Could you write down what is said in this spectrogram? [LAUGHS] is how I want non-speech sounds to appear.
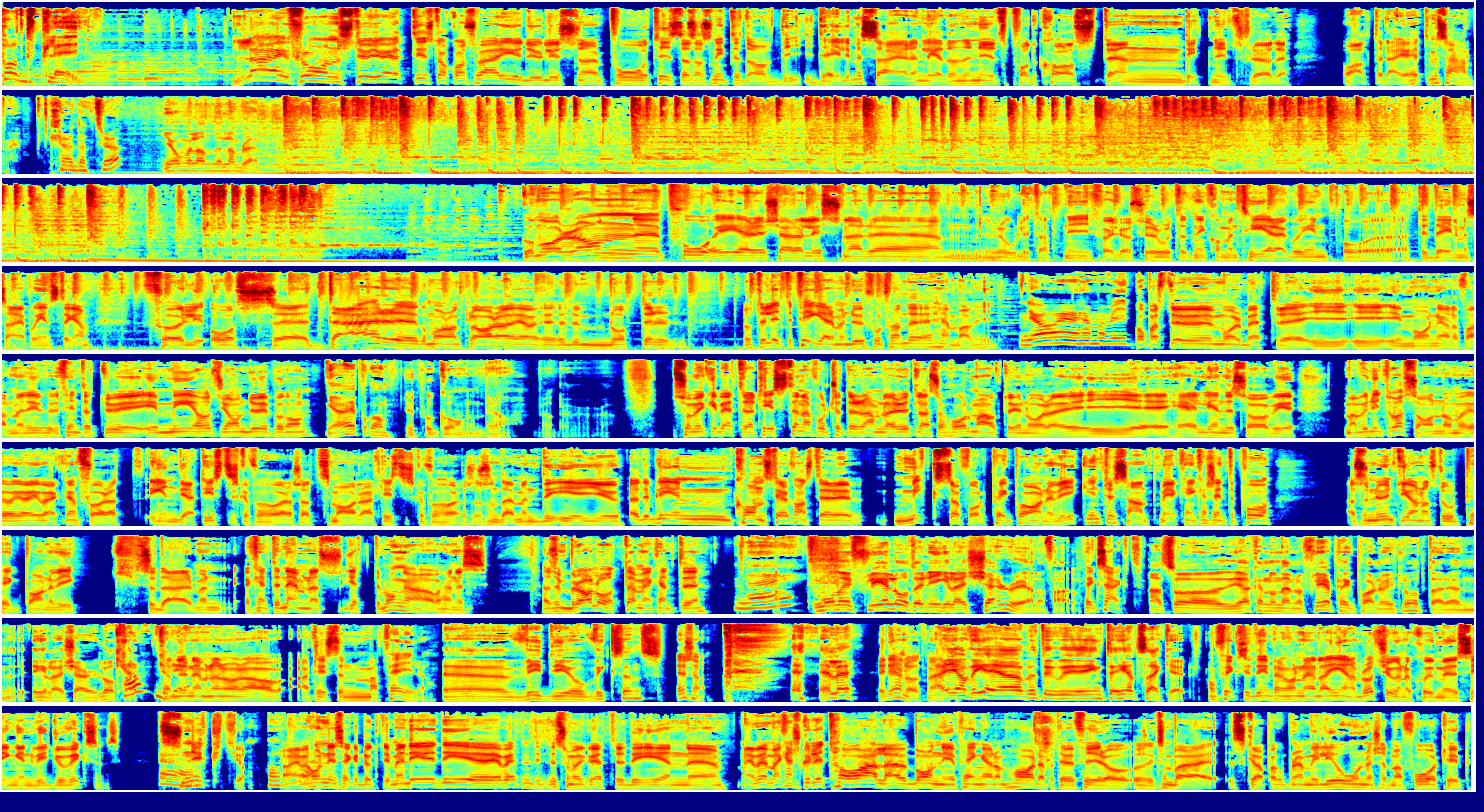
Podplay. Live från Studio 1 i Stockholm, Sverige. Du lyssnar på tisdagsavsnittet av The Daily Messiah, den ledande nyhetspodcasten, ditt nyhetsflöde och allt det där. Jag heter Messiah Hallberg. Klara Doktorow. John Melander Lambrell. God morgon eh, på er kära lyssnare. Roligt att ni följer oss, roligt att ni kommenterar. Gå in på eh, att det är Daily Messiah på Instagram. Följ oss eh, där. God morgon Klara. Du låter Låter lite piggare, men du är fortfarande hemma vid. Ja, jag är hemma vid. Hoppas du mår bättre i, i, imorgon i alla fall. Men det är fint att du är med oss. John, du är på gång? Jag är på gång. Du är på gång. Bra. bra, bra, bra. Så mycket bättre. Artisterna fortsätter ramla ut. Lasse Holm outade ju några i helgen, det sa vi. Man vill inte vara sån. Jag är verkligen för att indieartister ska få höras och att smalare artister ska få höras och sånt där. Men det är ju, det blir en konstigare och konstigare mix av folk. Peg Parnevik är intressant, men jag kan kanske inte på, alltså nu är inte jag någon stor Peg Parnevik sådär, men jag kan inte nämna jättemånga av hennes Alltså bra låtar, men jag kan inte... Nej. Hon har ju fler låtar än Eagle-Eye Cherry i alla fall. Exakt. Alltså, jag kan nog nämna fler Peg Parnevik-låtar än Eagle-Eye Cherry-låtar. Kan, Kan du nämna några av artisten Mapei då? Eh, Video Vixens. Är det så? [LAUGHS] Eller? Är det en låt med? Nej, jag, vet, jag är inte helt säker. Hon fick sitt internationella genombrott 2007 med singeln Video Vixens. Snyggt John. Ja, men hon är säkert duktig. Men det, det, jag vet inte så mycket bättre. Det är en, eh, man kanske skulle ta alla Bonnier-pengar de har där på TV4 och, och liksom bara skrapa ihop några miljoner så att man får typ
